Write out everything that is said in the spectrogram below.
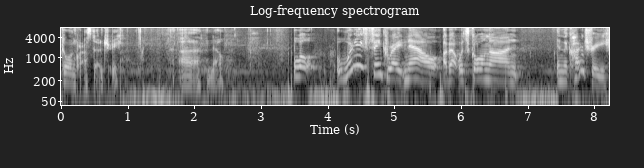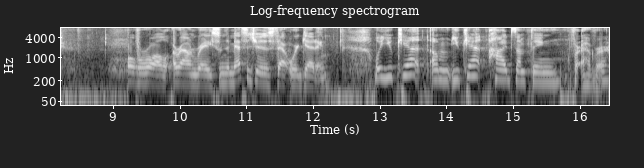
going cross country. Uh, no Well, what do you think right now about what's going on in the country overall around race and the messages that we're getting? Well, you can't um, you can't hide something forever.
